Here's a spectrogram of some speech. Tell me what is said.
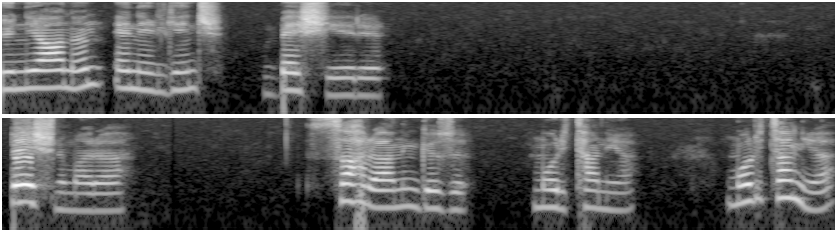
Dünyanın en ilginç 5 yeri. 5 numara. Sahra'nın gözü. Moritanya. Moritanya,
